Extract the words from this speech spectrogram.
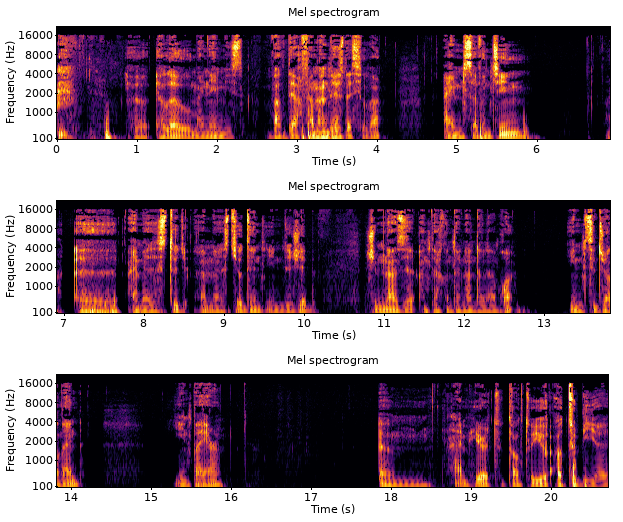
uh, hello, my name is Valter Fernandez da Silva. I'm 17. Uh, I'm a I'm a student in the GYB, Gymnase Intercantonal de la Broye, in Switzerland, in Payerne. Um, I'm here to talk to you how to be uh,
